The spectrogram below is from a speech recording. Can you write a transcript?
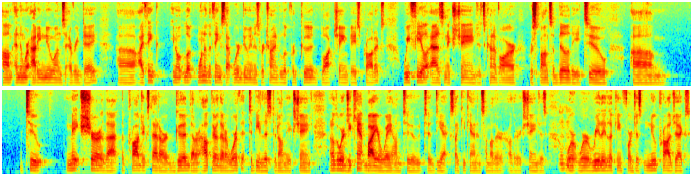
Um, and then we're adding new ones every day. Uh, I think you know, look, one of the things that we're doing is we're trying to look for good blockchain-based products. We feel as an exchange, it's kind of our responsibility to um, to make sure that the projects that are good, that are out there, that are worth it, to be listed on the exchange. In other words, you can't buy your way onto to DX like you can in some other, other exchanges. Mm -hmm. We're, we're really looking for just new projects,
